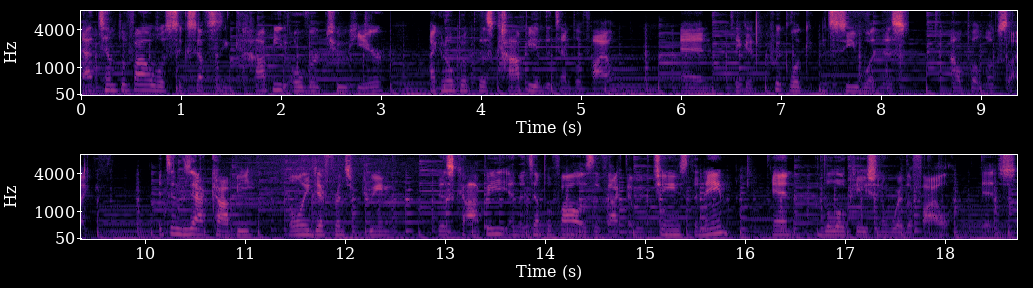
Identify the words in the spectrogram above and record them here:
that template file was successfully copied over to here. I can open up this copy of the template file and take a quick look and see what this output looks like. It's an exact copy. The only difference between this copy and the template file is the fact that we've changed the name and the location of where the file is.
